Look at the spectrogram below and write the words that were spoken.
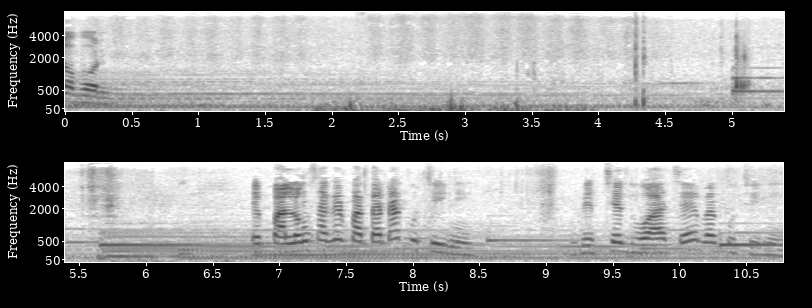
লবণ। পালং শাকের পাতাটা কুচিয়ে নিই বেছে ধোয়া আছে এবার কুচিয়ে নি।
